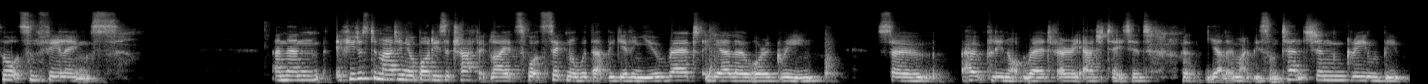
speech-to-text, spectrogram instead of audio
thoughts and feelings. And then, if you just imagine your body's a traffic lights, what signal would that be giving you? Red, a yellow, or a green? So hopefully not red, very agitated, but yellow might be some tension. Green would be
